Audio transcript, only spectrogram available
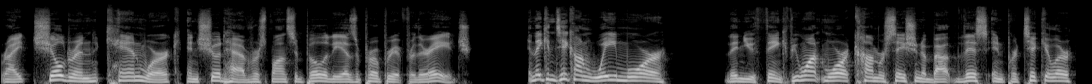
right? Children can work and should have responsibility as appropriate for their age. And they can take on way more than you think. If you want more conversation about this in particular,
